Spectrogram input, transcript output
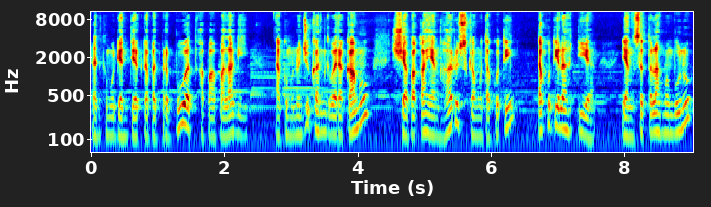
dan kemudian tidak dapat berbuat apa-apa lagi. Aku menunjukkan kepada kamu siapakah yang harus kamu takuti. Takutilah dia yang setelah membunuh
